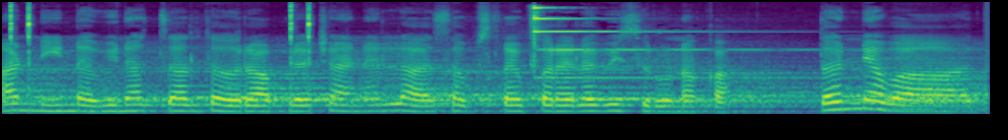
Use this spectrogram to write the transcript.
आणि नवीन असाल तर आपल्या चॅनलला सबस्क्राईब करायला विसरू नका. धन्यवाद!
